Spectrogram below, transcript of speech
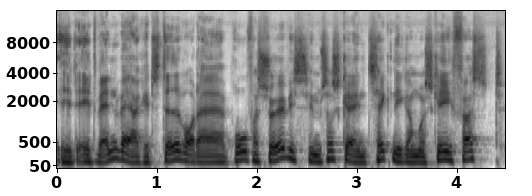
et, et vandværk, et sted, hvor der er brug for service, jamen, så skal en tekniker måske først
